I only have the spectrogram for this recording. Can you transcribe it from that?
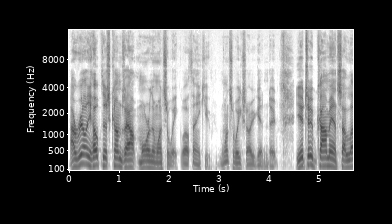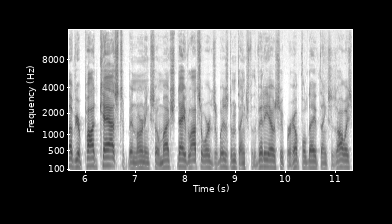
I really hope this comes out more than once a week. Well, thank you. Once a week's all you're getting, dude. YouTube comments. I love your podcast. Been learning so much. Dave, lots of words of wisdom. Thanks for the video. Super helpful, Dave. Thanks as always.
